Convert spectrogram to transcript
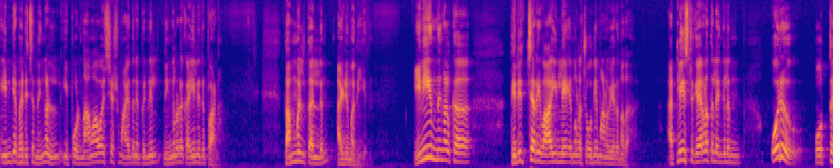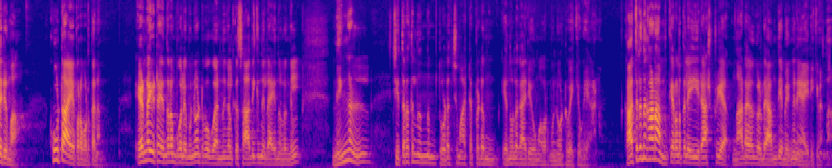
ഇന്ത്യ ഭരിച്ച നിങ്ങൾ ഇപ്പോൾ നാമാവശേഷമായതിന് പിന്നിൽ നിങ്ങളുടെ കയ്യിലിരിപ്പാണ്. തമ്മിൽ തല്ലും അഴിമതിയും. ഇനിയും നിങ്ങൾക്ക് തിരിച്ചറിവായില്ലേ എന്നുള്ള ചോദ്യമാണ് ഉയരുന്നത്. അറ്റ്ലീസ്റ്റ് കേരളത്തിലെങ്കിലും ഒരു ഒത്തൊരുമ കൂട്ടായ പ്രവർത്തനം. എണ്ണയിട്ട യന്ത്രം പോലെ മുന്നോട്ട് പോകാൻ നിങ്ങൾക്ക് സാധിക്കുന്നില്ല എന്നുള്ളെങ്കിൽ നിങ്ങൾ ചിത്രത്തിൽ നിന്നും തുടച്ചു മാറ്റപ്പെടും എന്നുള്ള കാര്യവും അവർ മുന്നോട്ട് വയ്ക്കുകയാണ്. കാത്തിരുന്ന് കാണാം കേരളത്തിലെ ഈ രാഷ്ട്രീയ നാടകങ്ങളുടെ അന്ത്യം എങ്ങനെയായിരിക്കുമെന്ന്.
